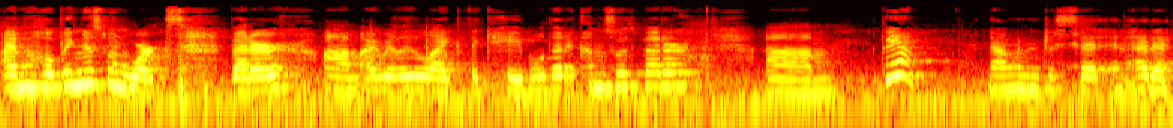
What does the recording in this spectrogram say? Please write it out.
I'm hoping this one works better. Um, I really like the cable that it comes with better. Um, but yeah now I'm gonna just sit and edit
